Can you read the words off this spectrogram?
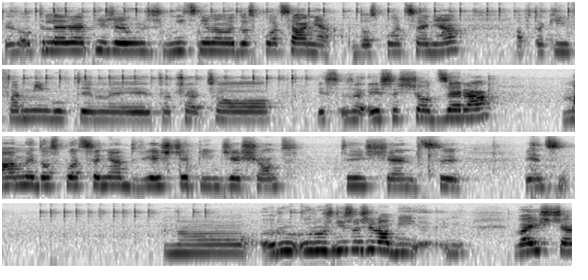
To jest o tyle lepiej, że już nic nie mamy do spłacania, do spłacenia, a w takim farmingu, w tym, y, co, co jest, jesteście od zera, mamy do spłacenia 250 tysięcy, więc no, ró- różnica się robi. 20,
